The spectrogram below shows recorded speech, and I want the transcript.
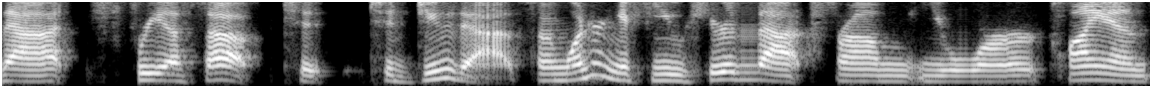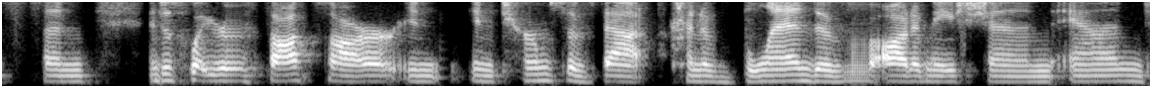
that free us up to to do that. So I'm wondering if you hear that from your clients and, and just what your thoughts are in, in terms of that kind of blend of automation and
